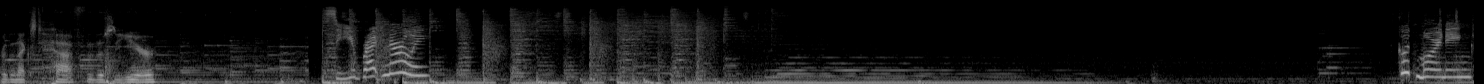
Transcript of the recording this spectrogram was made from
for the next half of this year. See you bright and early. Good morning.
